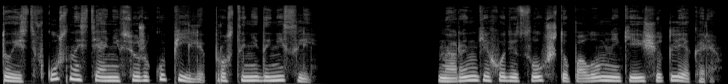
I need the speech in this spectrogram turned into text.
То есть вкусности они все же купили, просто не донесли. На рынке ходит слух, что паломники ищут лекаря.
